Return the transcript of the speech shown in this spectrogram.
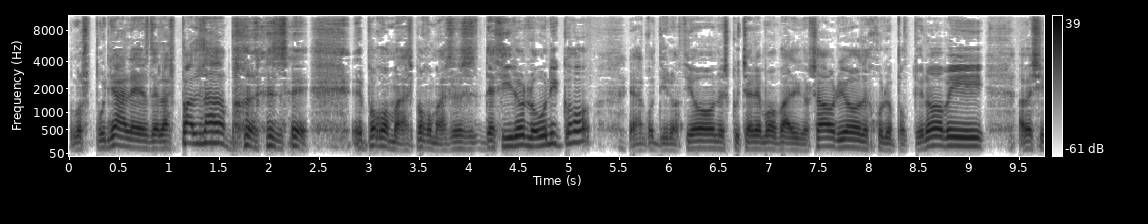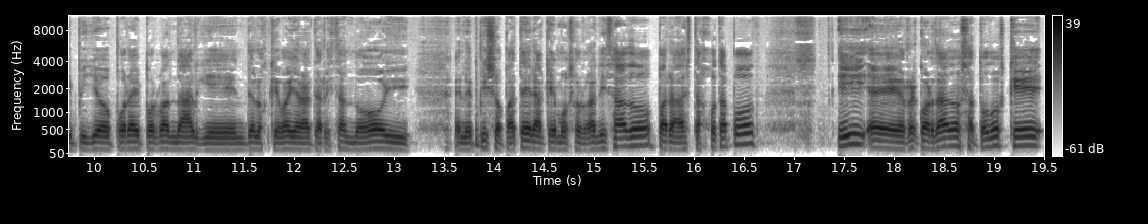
los puñales de la espalda, pues eh, poco más, poco más. Es deciros lo único. A continuación escucharemos varios audios de Julio Podkenovi, a ver si pillo por ahí por banda a alguien de los que vayan aterrizando hoy en el piso patera que hemos organizado para esta JPod. Y eh, recordaros a todos que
